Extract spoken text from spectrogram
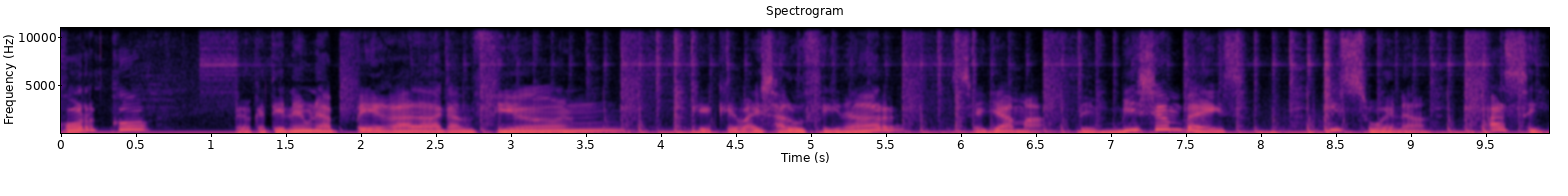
Orco, pero que tiene una pegada a la canción que, que vais a alucinar. Se llama The Mission Base y suena así.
